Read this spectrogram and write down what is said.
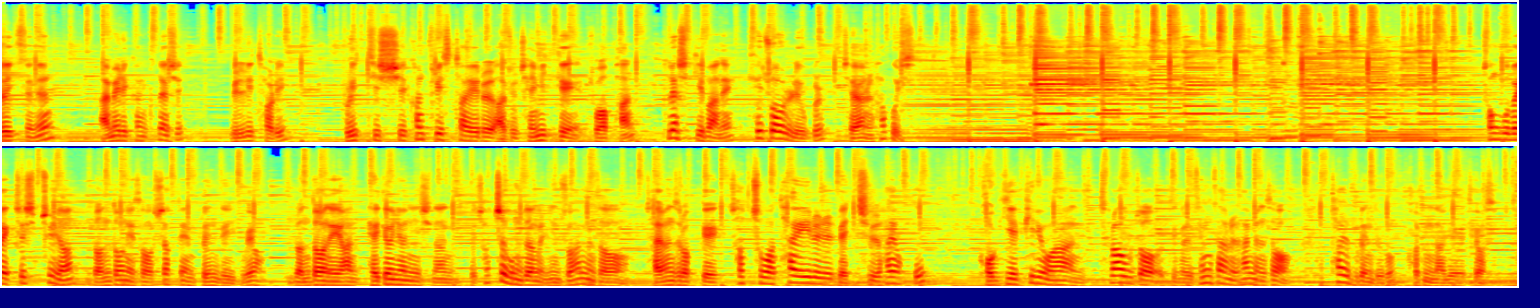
드레이크스는 아메리칸 클래식, 밀리터리, 브리티시 컨트리 스타일을 아주 재밌게 조합한 클래식 기반의 캐주얼 룩을 제안을 하고 있습니다. (1977년) 런던에서 시작된 브랜드이고요. 런던에 한 100여 년이 지난 그 셔츠 공장을 인수하면서 자연스럽게 셔츠와 타이를 매치를 하였고 거기에 필요한 트라우저 등을 생산을 하면서 토탈 브랜드로 거듭나게 되었습니다.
